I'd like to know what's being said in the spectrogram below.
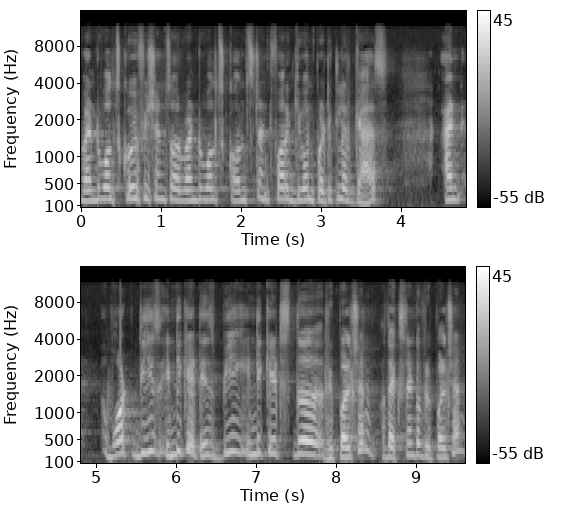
Van der Waals coefficients or van der Waals constant for a given particular gas. And what these indicate is B indicates the repulsion or the extent of repulsion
